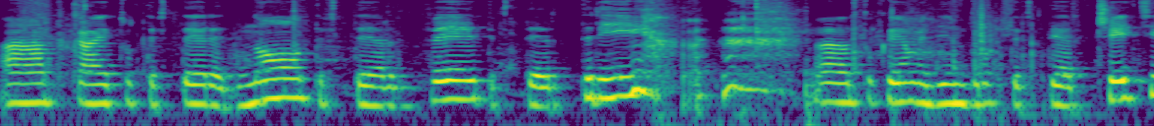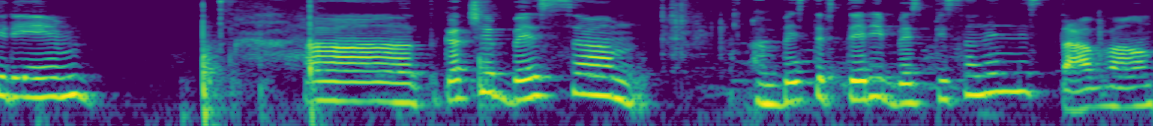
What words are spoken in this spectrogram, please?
А, така, ето тефтер 1, тефтер 2, тефтер 3. а, тук имам един друг тефтер 4. А, така че без... А, без тефтери, без писане не става.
